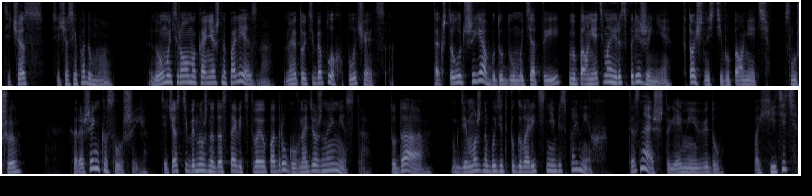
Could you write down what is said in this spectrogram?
«Сейчас... сейчас я подумаю». Думать, Рома, конечно, полезно, но это у тебя плохо получается. Так что лучше я буду думать, а ты — выполнять мои распоряжения. В точности выполнять. Слушаю. Хорошенько слушай. Сейчас тебе нужно доставить твою подругу в надежное место. Туда, где можно будет поговорить с ней без помех. Ты знаешь, что я имею в виду. Похитить?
